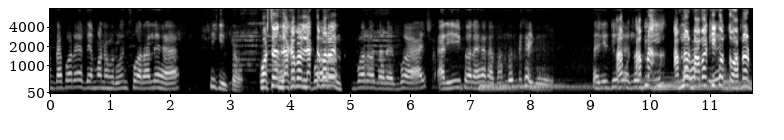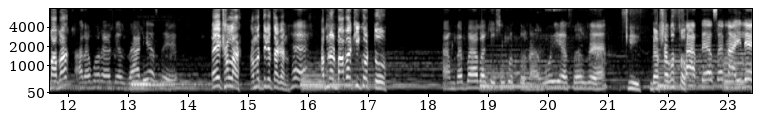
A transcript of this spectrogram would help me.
আমরা পরে দে মনে হর ওই পড়ালে হ্যাঁ ঠিকই তো। করছেন? লেখাপড়া লিখতে পারেন? বড় ধরের বয়স আর এই পরে হ্যাঁ লোক খাইবে আপনার বাবা কি করতো? আপনার বাবা? এই খালা আমার দিকে তাকান। হ্যাঁ। আপনার বাবা কি করতো? আমরা বাবা কিছু করতো না ওই আছে যে কি ব্যবসা করতো? সাথে আছে নাইলে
